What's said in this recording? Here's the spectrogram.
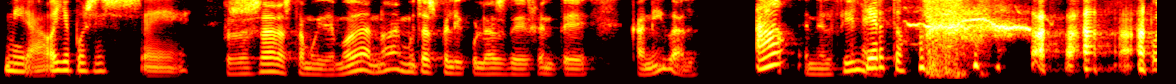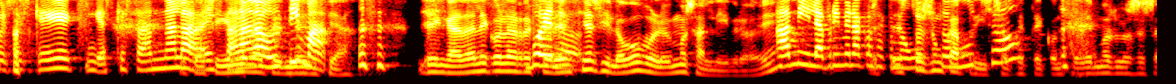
Mira, oye, pues es. eh, pues eso ahora está muy de moda, ¿no? Hay muchas películas de gente caníbal Ah, en el cine. cierto. Pues es que, es que están a la, Está están siguiendo a la, última. Venga, dale con las Bueno. referencias y luego volvemos al libro, ¿eh? A mí la primera cosa que me Esto es gustó un capricho mucho, que te concedemos los,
